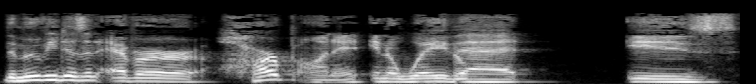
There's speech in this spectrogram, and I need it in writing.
the movie doesn't ever harp on it in a way Nope. that is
